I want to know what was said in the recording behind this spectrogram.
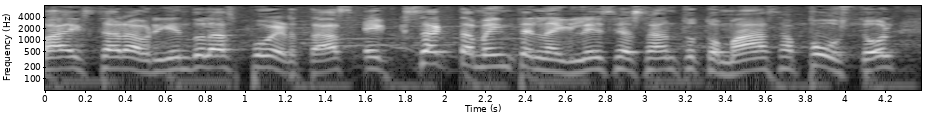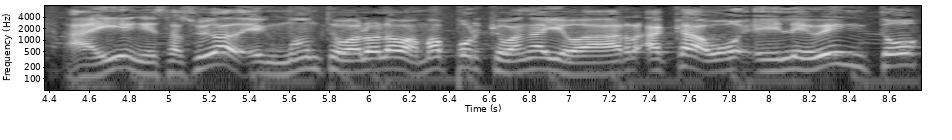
va a estar abriendo las puertas exactamente en la iglesia Santo Tomás Apóstol, ahí en esa ciudad, en Montevalo, Alabama, porque van a llevar a cabo el evento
